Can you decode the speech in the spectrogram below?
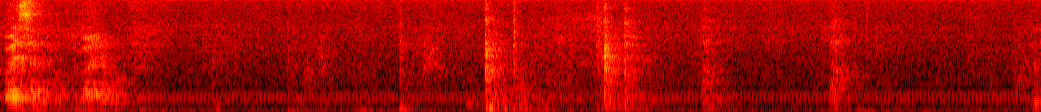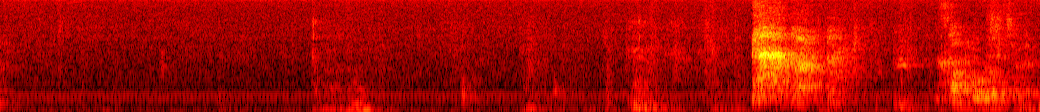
very simple and very ordinary. You can't hold on to it.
